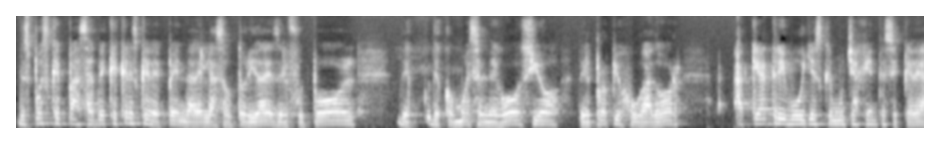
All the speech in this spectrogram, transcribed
Después, ¿qué pasa? ¿De qué crees que dependa? ¿De las autoridades del fútbol? De, cómo es el negocio? ¿Del propio jugador? ¿A qué atribuyes que mucha gente se quede.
